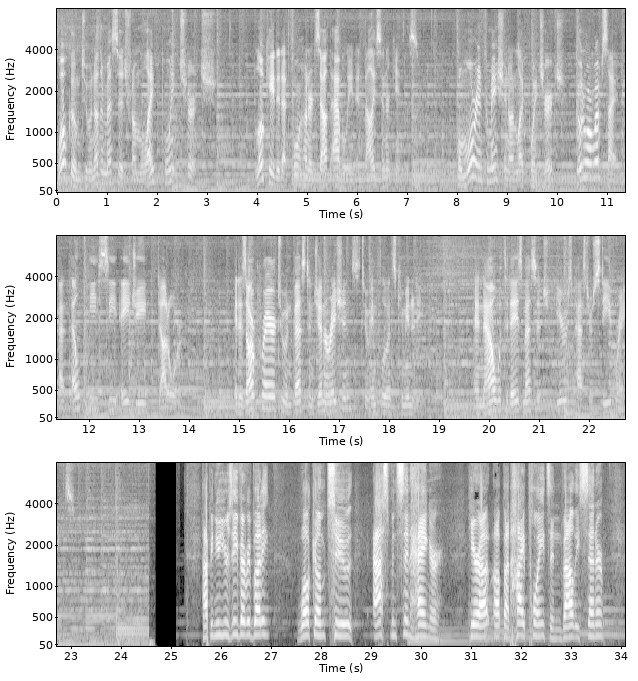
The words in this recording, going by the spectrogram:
Welcome to another message from Life Point Church, located at 400 South Abilene in Valley Center, Kansas. For more information on Life Point Church, go to our website at lpcag.org. It is our prayer to invest in generations to influence community. And now, with today's message, here's Pastor Steve Rains. Happy New Year's Eve, everybody. Welcome to Aspenson Hangar here out, up at High and Valley Center.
